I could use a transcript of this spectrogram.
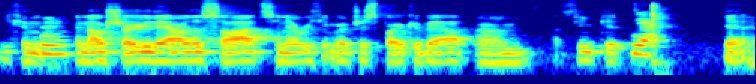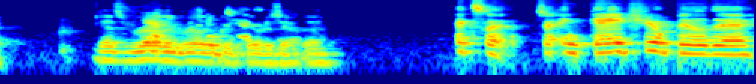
you can mm. and they'll show you their other sites and everything we've just spoke about um i think it yeah yeah there's really yeah, really fantastic. good builders out there excellent so engage your builder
